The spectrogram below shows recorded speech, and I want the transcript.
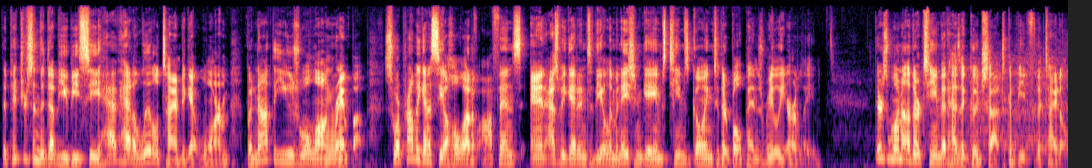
The pitchers in the WBC have had a little time to get warm, but not the usual long ramp up, so we're probably going to see a whole lot of offense, and as we get into the elimination games, teams going to their bullpens really early. There's one other team that has a good shot to compete for the title.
